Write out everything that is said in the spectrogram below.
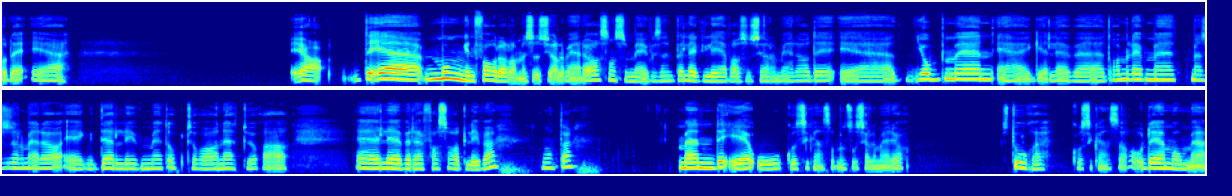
og det er ja, det er mange fordeler med sosiale medier, sånn som jeg, for eksempel. Jeg lever av sosiale medier. Det er jobben min, jeg lever drømmelivet mitt med sosiale medier, jeg deler livet mitt, oppturer, nedturer. Jeg lever det fasadelivet, på en måte. Men det er òg konsekvenser med sosiale medier. Store konsekvenser, og det må vi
